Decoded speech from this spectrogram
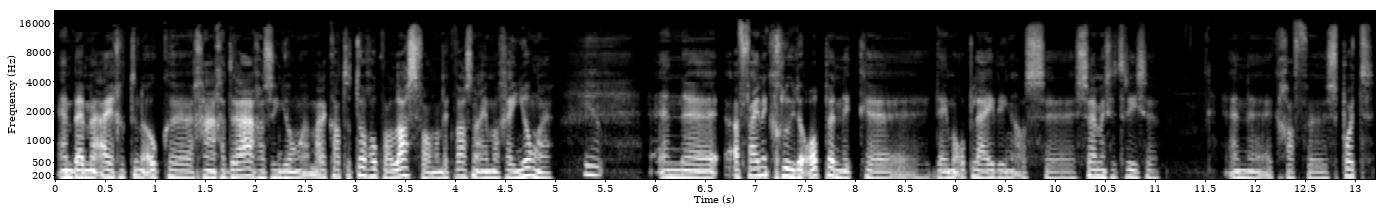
En ben me eigenlijk toen ook uh, gaan gedragen als een jongen. Maar ik had er toch ook wel last van, want ik was nou eenmaal geen jongen. Ja. En uh, afijn, ik groeide op en ik uh, deed mijn opleiding als uh, zwemminstructrice. En ik gaf sport.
